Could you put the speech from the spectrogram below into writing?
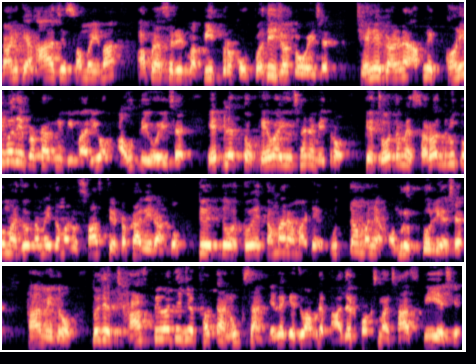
કારણ કે આ જે સમયમાં આપણા શરીરમાં પિત્ત પ્રકોપ વધી જતો હોય છે, જેને કારણે આપણે ઘણી બધી પ્રકારની બીમારીઓ આવતી હોય છે. એટલે જ તો કહેવાયું છે ને મિત્રો, કે જો તમે શરદ ઋતુમાં, જો તમે તમારું સ્વાસ્થ્ય ટકાવી રાખો, તો એ તો એ તમારા માટે ઉત્તમ અને અમૃત તુલ્ય છે. હા મિત્રો, તો જે છાશ પીવાથી જે થતા નુકસાન, એટલે કે જો આપણે ભાદર પક્ષમાં છાશ પીએ છીએ,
